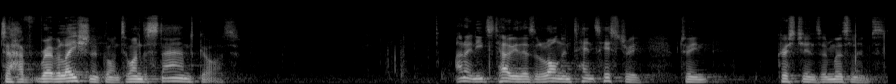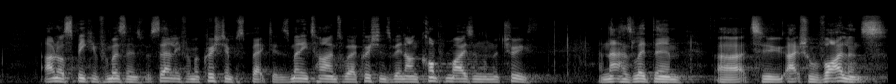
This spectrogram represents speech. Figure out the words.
to have revelation of God, to understand God. I don't need to tell you there's a long, intense history between Christians and Muslims. I'm not speaking for Muslims, but certainly from a Christian perspective, there's many times where Christians have been uncompromising on the truth, and that has led them uh, to actual violence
